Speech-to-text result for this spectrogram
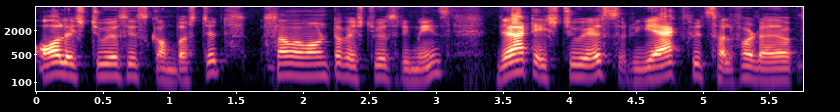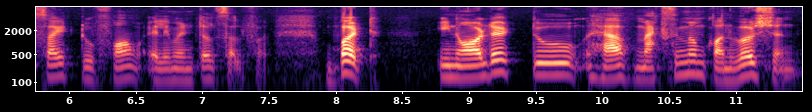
all H2S is combusted some amount of H2S remains that H2S reacts with sulfur dioxide to form elemental sulfur. But in order to have maximum conversion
